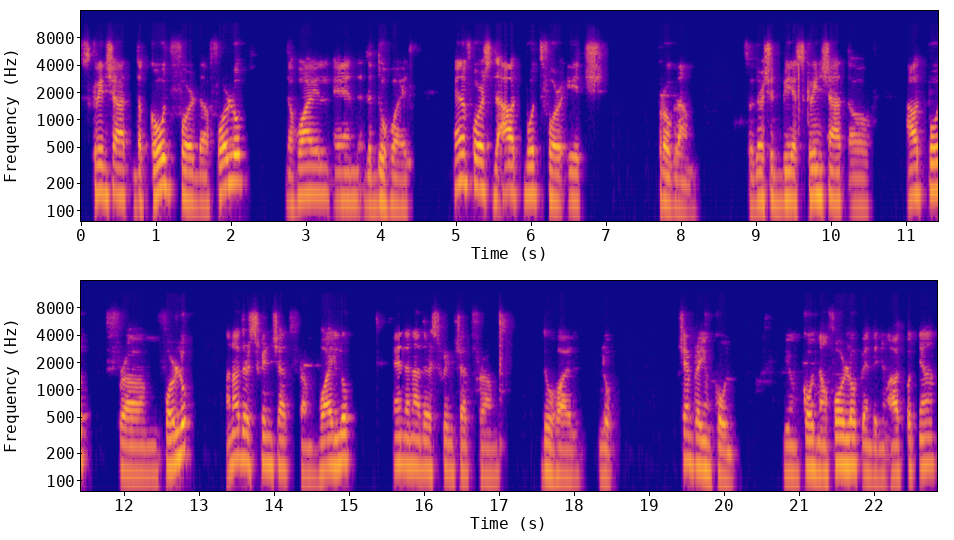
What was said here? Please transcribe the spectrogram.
screenshot the code for the for loop, the while, and the do while. And of course, the output for each program. So there should be a screenshot of output from for loop, another screenshot from while loop, and another screenshot from do while loop. Siyempre yung code. Yung code ng for loop and then yung output niya.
